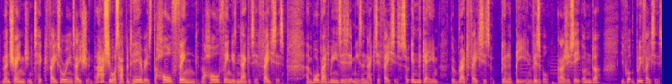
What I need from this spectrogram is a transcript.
and then change and tick face orientation. And actually what's happened here is the whole thing, the whole thing is negative faces. And what red means is it means the negative faces. So in the game, the red faces are going to be invisible. And as you see under, you've got the blue faces.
